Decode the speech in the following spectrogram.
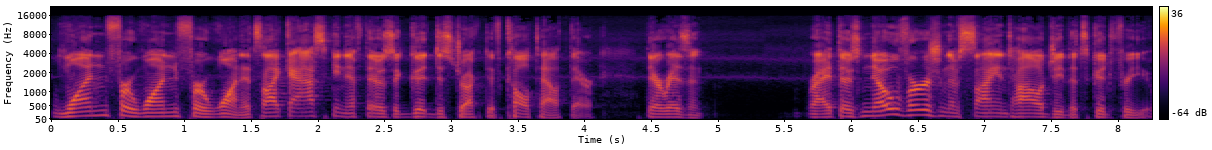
one for one for one. It's like asking if there's a good destructive cult out there. There isn't right? There's no version of scientology that's good for you.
